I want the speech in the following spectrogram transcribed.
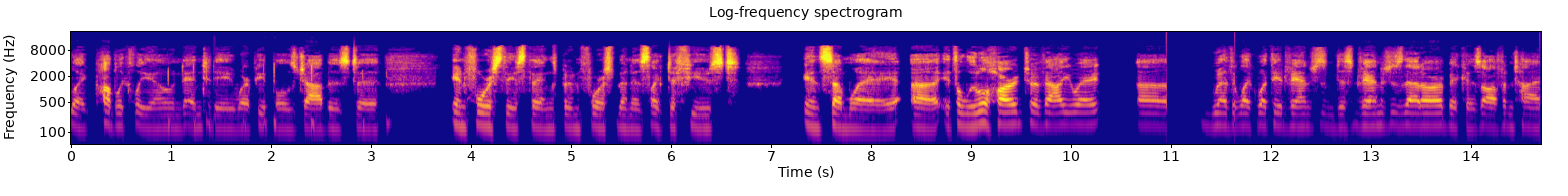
like publicly owned entity where people's job is to enforce these things, but enforcement is like diffused in some way. Uh, it's a little hard to evaluate uh, whether like what the advantages and disadvantages that are because oftentimes,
